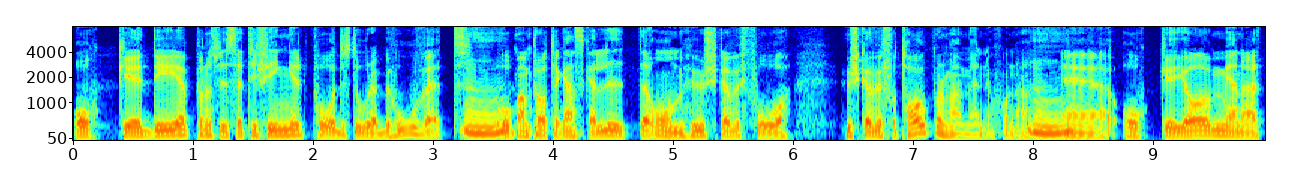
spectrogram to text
Och eh, det på något vis sätter fingret på det stora behovet. Mm. Och man pratar ganska lite om hur ska vi få hur ska vi få tag på de här människorna? Mm. Eh, och jag menar att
